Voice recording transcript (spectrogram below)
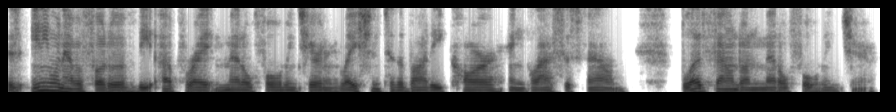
Does anyone have a photo of the upright metal folding chair in relation to the body, car, and glasses found? Blood found on metal folding chair.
